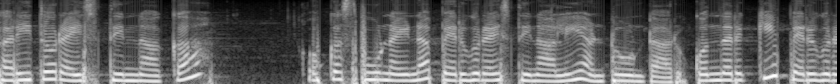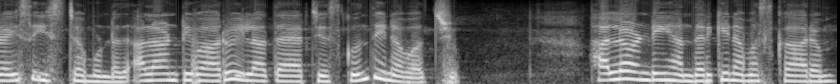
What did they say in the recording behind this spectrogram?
కర్రీతో రైస్ తిన్నాక ఒక స్పూన్ అయినా పెరుగు రైస్ తినాలి అంటూ ఉంటారు. కొందరికి పెరుగు రైస్ ఇష్టం ఉండదు. అలాంటి వారు ఇలా తయారు చేసుకొని తినవచ్చు. హలో అండి అందరికీ నమస్కారం.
